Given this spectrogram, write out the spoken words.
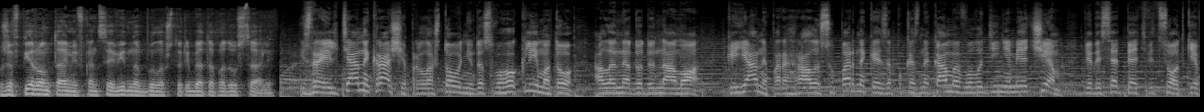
уже в первом тайме, в конце видно было, что ребята подустали. Ізраїльтяни краще прилаштовані до свого клімату, але не до Динамо. Кияни переграли суперника і за показниками володіння м'ячем 55%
